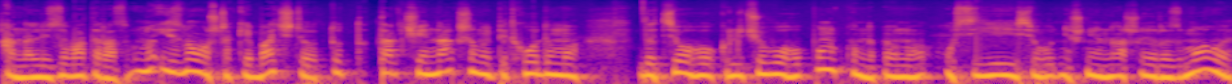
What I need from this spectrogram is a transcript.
аналізувати разом. Ну і знову ж таки, бачите, от тут так чи інакше ми підходимо до цього ключового пункту, напевно, усієї сьогоднішньої нашої розмови.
